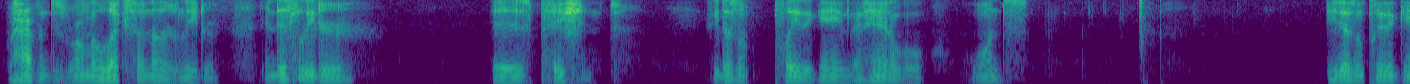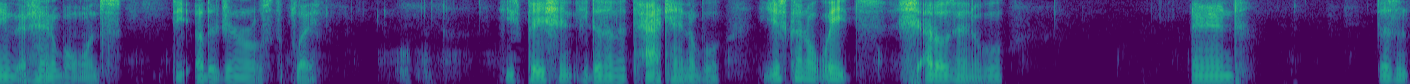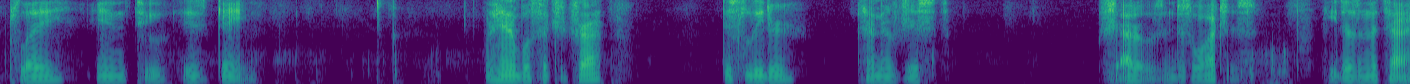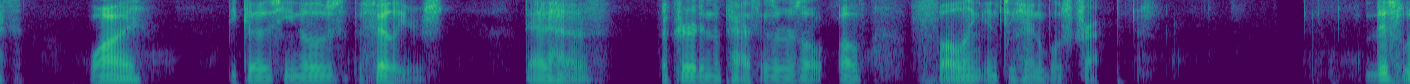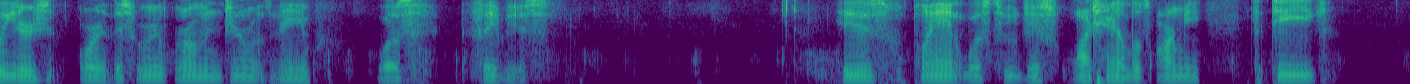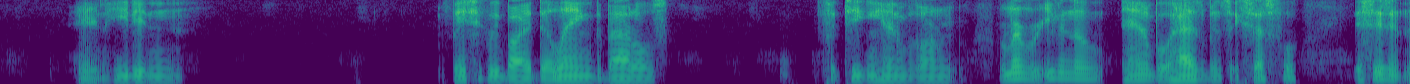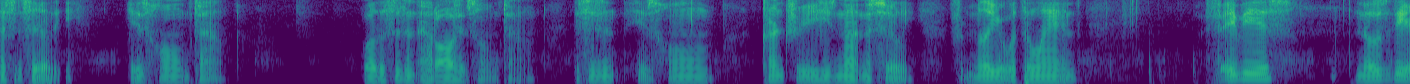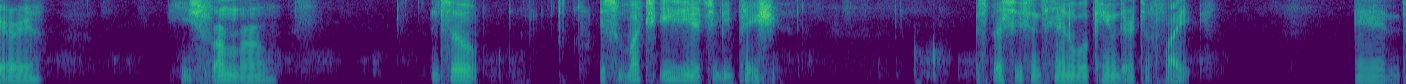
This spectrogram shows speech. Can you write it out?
What happens is Rome elects another leader, and this leader is patient. He doesn't play the game that Hannibal wants. He doesn't play the game that Hannibal wants the other generals to play. He's patient. He doesn't attack Hannibal. He just kind of waits, shadows Hannibal, and doesn't play into his game. When Hannibal sets a trap, this leader kind of just shadows and just watches. He doesn't attack. Why? Because he knows the failures that have occurred in the past as a result of falling into Hannibal's trap. This leader's or this Roman general's name was Fabius. His plan was to just watch Hannibal's army fatigue, and he didn't. Basically, by delaying the battles, fatiguing Hannibal's army. Remember, even though Hannibal has been successful, this isn't necessarily his hometown. Well, this isn't at all his hometown. This isn't his home country. He's not necessarily familiar with the land. Fabius knows the area. He's from Rome. And so it's much easier to be patient. Especially since Hannibal came there to fight. And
